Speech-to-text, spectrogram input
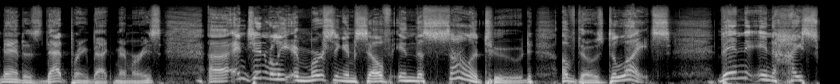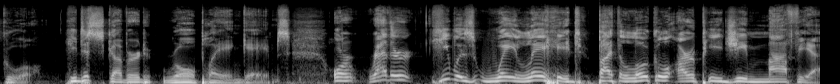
man, does that bring back memories. Uh, and generally immersing himself in the solitude of those delights. Then in high school, he discovered role playing games. Or rather, he was waylaid by the local RPG mafia.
